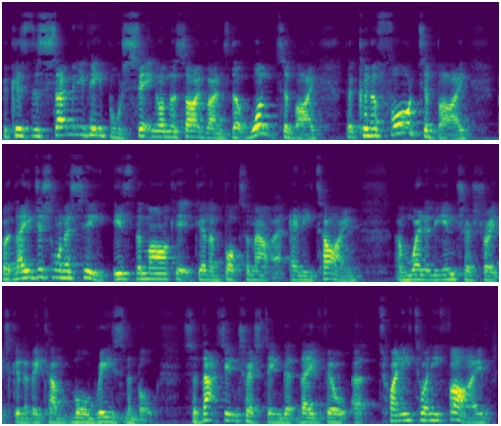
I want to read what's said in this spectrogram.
because there's so many people sitting on the sidelines that want to buy, that can afford to buy, but they just want to see, is the market going to bottom out at any time? And when are the interest rates going to become more reasonable? So that's interesting that they feel at 2025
